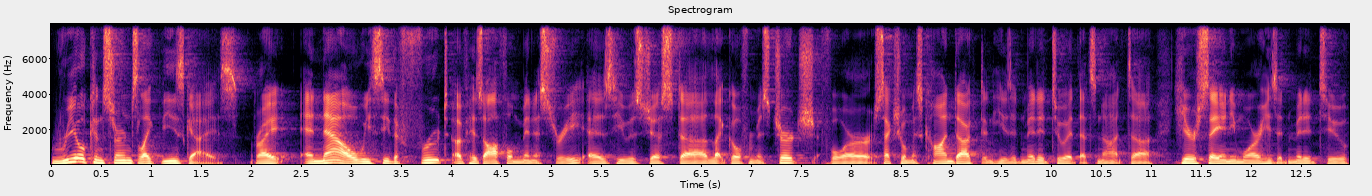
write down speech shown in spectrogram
real concerns like these guys, right? And now we see the fruit of his awful ministry as he was just uh, let go from his church for sexual misconduct, and he's admitted to it. That's not uh, hearsay anymore. He's admitted to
